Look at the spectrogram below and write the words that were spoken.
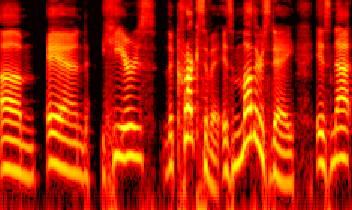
Um, and here's the crux of it. Is Mother's Day is not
